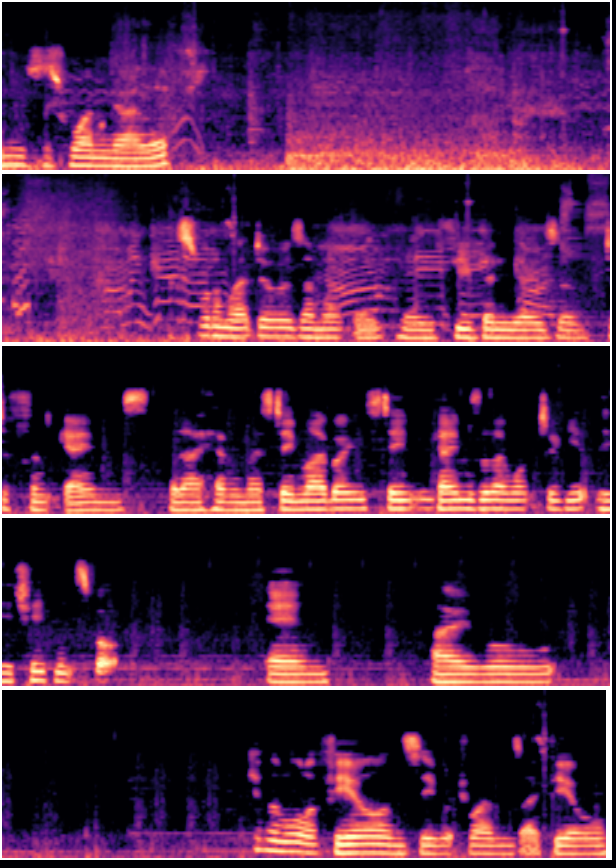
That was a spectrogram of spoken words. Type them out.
There's just one guy left. So what I might do is I might make a few videos of different games that I have in my Steam library, Steam games that I want to get the achievements for. And I will give them all a feel and see which ones I feel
